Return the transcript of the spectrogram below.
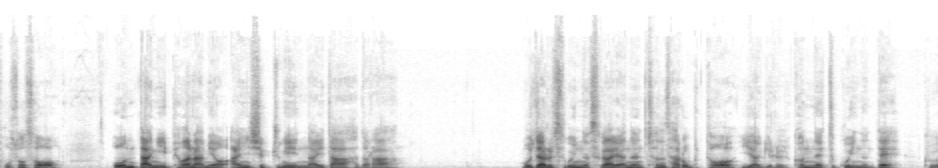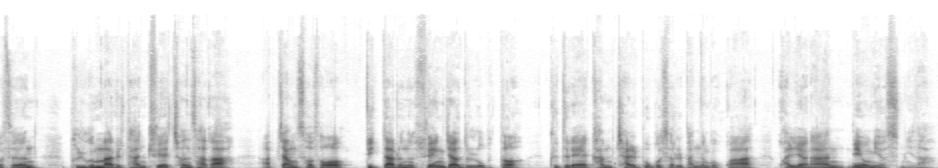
보소서 온 땅이 평안하며 안식 중에 있나이다 하더라. 모자를 쓰고 있는 스가랴는 천사로부터 이야기를 건네 듣고 있는데 그것은 붉은 말을 탄 주의 천사가 앞장서서 뒤따르는 수행자들로부터 그들의 감찰 보고서를 받는 것과 관련한 내용이었습니다.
